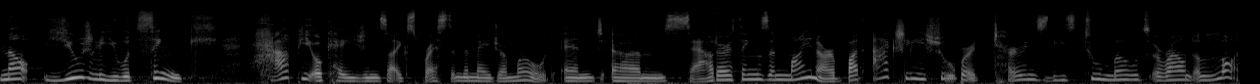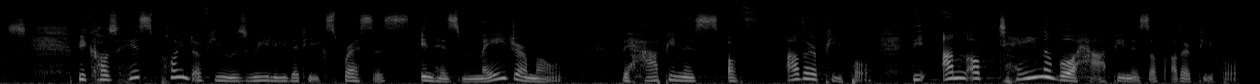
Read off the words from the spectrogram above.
Now, usually you would think happy occasions are expressed in the major mode and um, sadder things in minor, but actually Schubert turns these two modes around a lot because his point of view is really that he expresses in his major mode the happiness of other people, the unobtainable happiness of other people.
